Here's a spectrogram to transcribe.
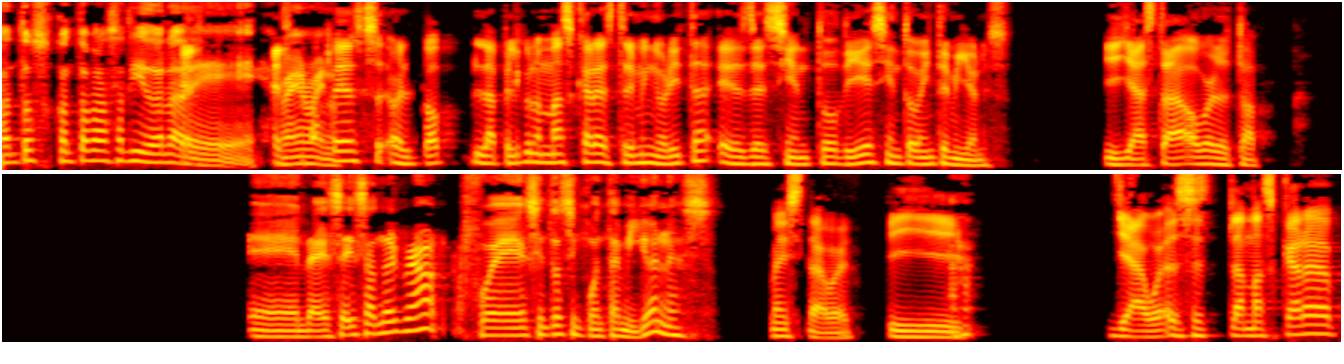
¿Cuántos, ¿Cuánto habrá salido la El- de El Ryan top Reynolds? es el top, la película más cara de streaming ahorita es de 110, 120 millones. Y ya está over the top. Eh, la de Six Underground fue 150 millones. Ahí está, güey. Y Ajá. ya, güey. Es la más cara.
